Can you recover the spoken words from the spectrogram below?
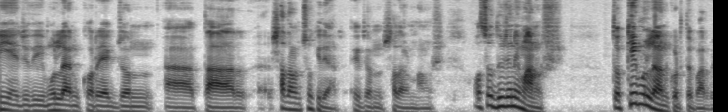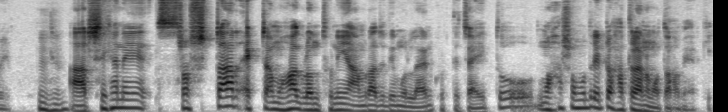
নিয়ে যদি মূল্যায়ন করে একজন তার সাধারণ চকিদার, একজন সাধারণ মানুষ, অথচ দুজনই মানুষ, তো কে মূল্যায়ন করতে পারবে? আর সেখানে স্রষ্টার একটা মহাগ্রন্থ নিয়ে আমরা যদি মূল্যায়ন করতে চাই, তো মহাসমুদ্রে একটু হাতড়ানোর মতো হবে আর কি।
